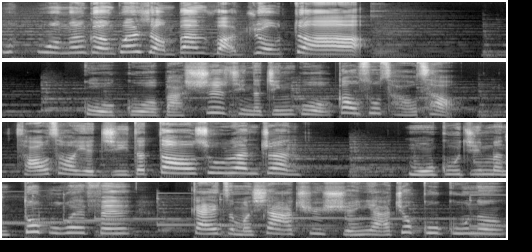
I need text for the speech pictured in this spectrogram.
我我们赶快想办法救她。果果把事情的经过告诉草草，草草也急得到处乱转。蘑菇精们都不会飞，该怎么下去悬崖救姑姑呢？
